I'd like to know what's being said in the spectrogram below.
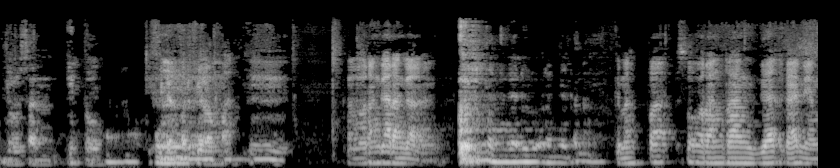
jurusan itu TV dan Hmm. perfilman hmm. Kalau Rangga Rangga Rangga dulu, Rangga dulu. kenapa seorang Rangga kan yang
